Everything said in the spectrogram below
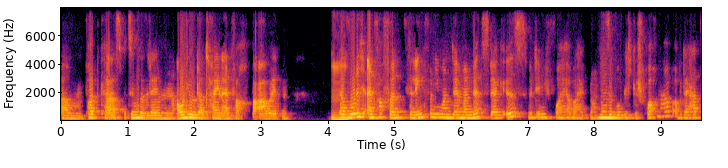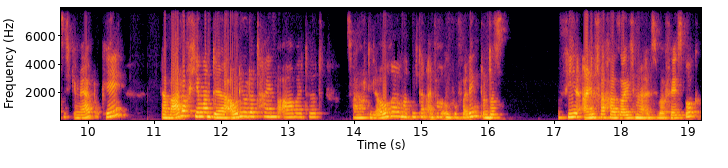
ähm, Podcast beziehungsweise den Audiodateien einfach bearbeiten. Mhm. Da wurde ich einfach ver verlinkt von jemandem, der in meinem Netzwerk ist, mit dem ich vorher aber halt noch nie so wirklich gesprochen habe. Aber der hat sich gemerkt, okay, da war doch jemand, der Audiodateien bearbeitet. Das war doch die Laura und hat mich dann einfach irgendwo verlinkt. Und das viel einfacher, sage ich mal, als über Facebook.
